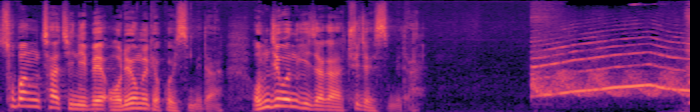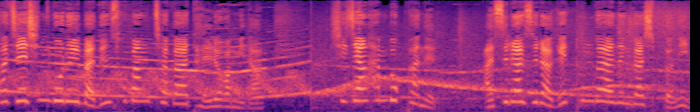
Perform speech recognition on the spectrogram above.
소방차 진입에 어려움을 겪고 있습니다. 엄지원 기자가 취재했습니다. 화재 신고를 받은 소방차가 달려갑니다. 시장 한복판을 아슬아슬하게 통과하는가 싶더니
